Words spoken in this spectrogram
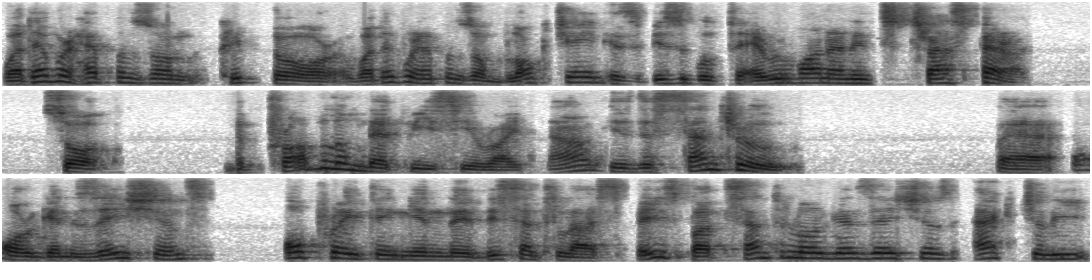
whatever happens on crypto or whatever happens on blockchain is visible to everyone and it's transparent. So the problem that we see right now is the central uh, organizations operating in the decentralized space, but central organizations actually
